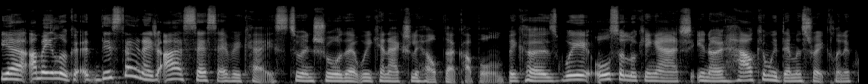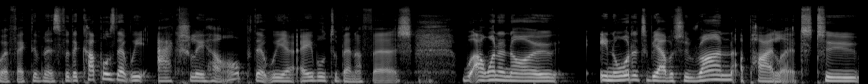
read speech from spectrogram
Yeah, I mean, look, at this day and age, I assess every case to ensure that we can actually help that couple because we're also looking at, you know, how can we demonstrate clinical effectiveness for the couples that we actually help, that we are able to benefit. I want to know. In order to be able to run a pilot, to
